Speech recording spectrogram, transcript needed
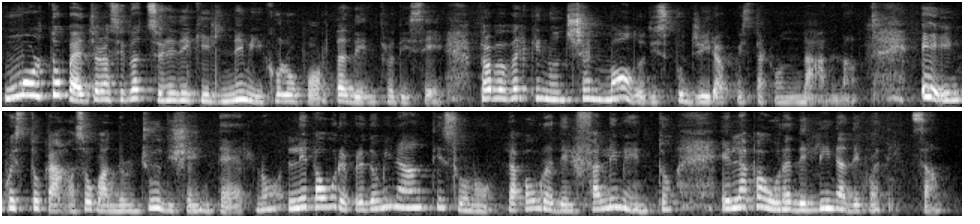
molto peggio è la situazione di chi il nemico lo porta dentro di sé, proprio perché non c'è modo di sfuggire a questa condanna. E in questo caso, quando il giudice è interno, le paure predominanti sono la paura del fallimento e la paura dell'inadeguatezza.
